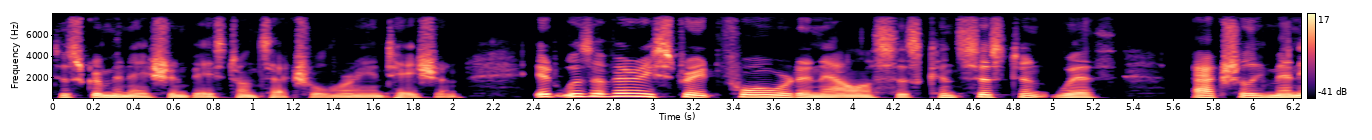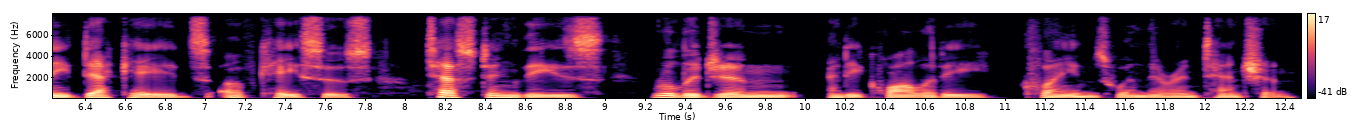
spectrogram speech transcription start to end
discrimination based on sexual orientation. It was a very straightforward analysis consistent with actually many decades of cases testing these religion and equality claims when they're in tension.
